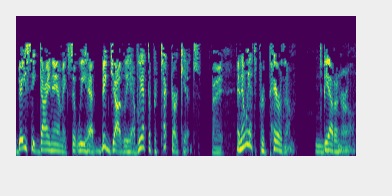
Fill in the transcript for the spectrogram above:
basic dynamics that we have, big jobs we have. We have to protect our kids, Right. and then we have to prepare them to be hmm. out on their own.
